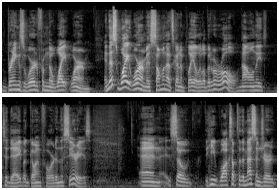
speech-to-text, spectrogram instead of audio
brings word from the White Worm. And this White Worm is someone that's going to play a little bit of a role, not only today, but going forward in the series. And so he walks up to the messenger,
